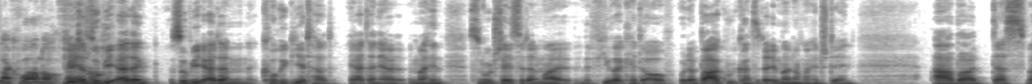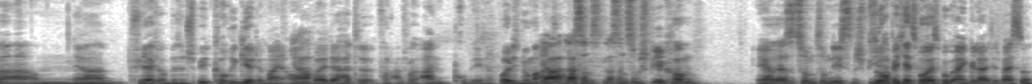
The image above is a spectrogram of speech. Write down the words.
Lacroix noch. Naja, so wie er dann, so wie er dann korrigiert hat. Er hat dann ja immerhin, zur Not stellst du dann mal eine Viererkette auf. Oder Barcode kannst du da immer noch mal hinstellen. Aber das war, mm, ja, vielleicht auch ein bisschen spät korrigiert in meinen Augen, ja. weil der hatte von Anfang an Probleme. Wollte ich nur mal Ja, lass uns, lass uns zum Spiel kommen. Ja. Äh, also zum, zum nächsten Spiel. So habe ich jetzt Wolfsburg eingeleitet, weißt du?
